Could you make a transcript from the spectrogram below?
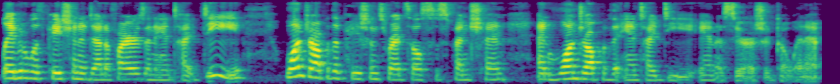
labeled with patient identifiers and anti-D, one drop of the patient's red cell suspension and one drop of the anti-D antisera should go in it.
